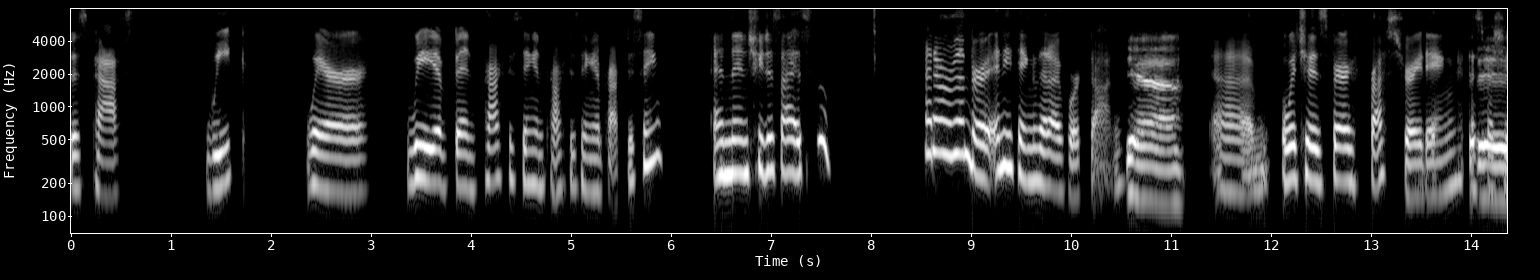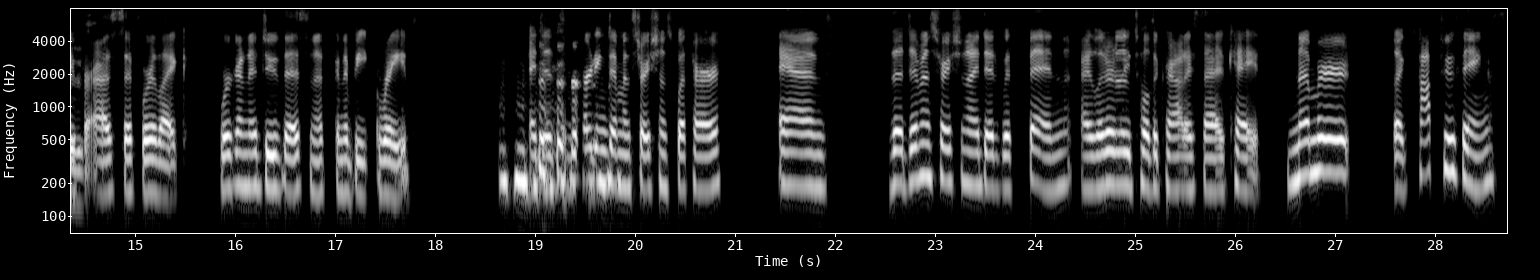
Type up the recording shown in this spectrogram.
this past week where we have been practicing and practicing and practicing. And then she decides, hmm, I don't remember anything that I've worked on. Yeah. Um, which is very frustrating, especially for us if we're like, we're going to do this and it's going to be great. I did some herding demonstrations with her. And the demonstration I did with Finn, I literally told the crowd, I said, okay, number like top two things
